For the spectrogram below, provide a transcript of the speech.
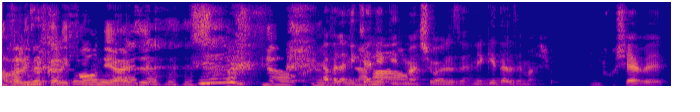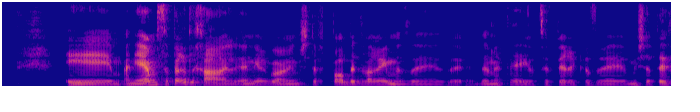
אבל היא בקליפורניה. איזה... אוכל. אבל אני. כן. אגיד משהו על זה, אני אגיד על זה משהו. אני חושבת, אני היום מספרת לך, נירגו, אני משתפת פה הרבה דברים, אז זה, זה באמת אה, יוצא פרק כזה משתף.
